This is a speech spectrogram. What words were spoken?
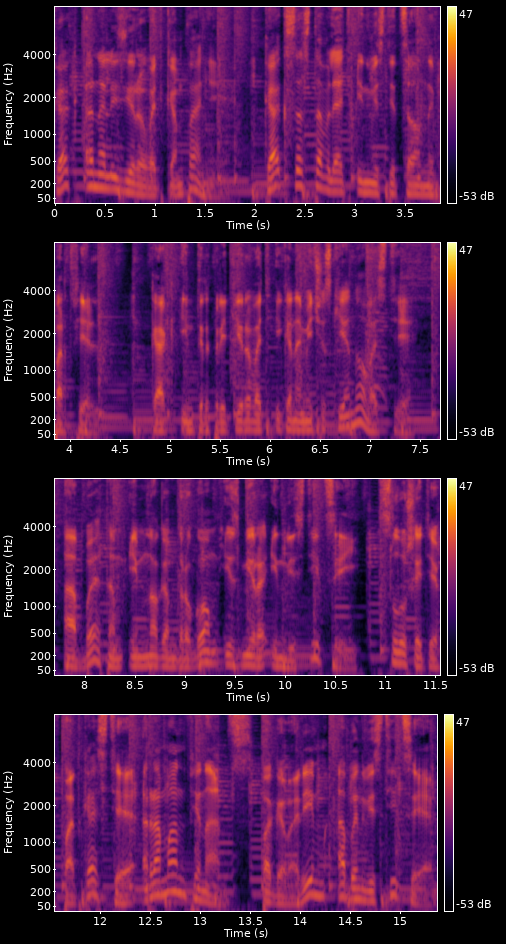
Как анализировать компании? Как составлять инвестиционный портфель? Как интерпретировать экономические новости? Об этом и многом другом из мира инвестиций слушайте в подкасте «Роман Финанс». Поговорим об инвестициях.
